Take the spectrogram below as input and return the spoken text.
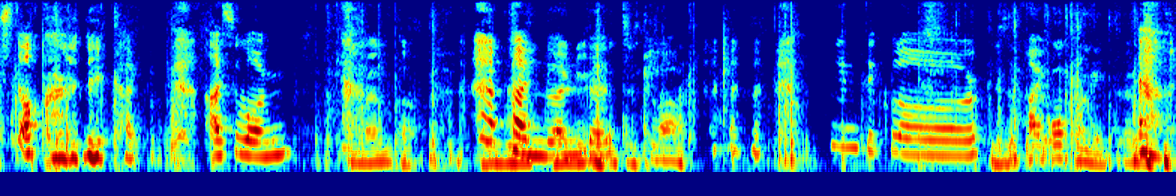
Stalker, det kan. Aswang. Vänta. Han Är du inte klar? Inte klar. I open it.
